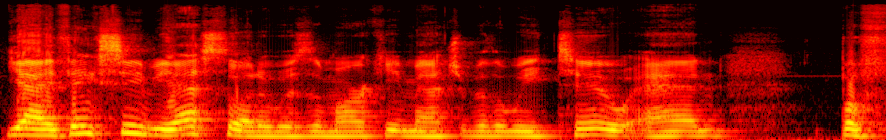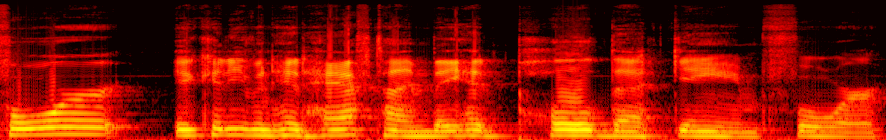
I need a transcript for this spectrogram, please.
Yeah, I think CBS thought it was the marquee matchup of the week, too. And before it could even hit halftime, they had pulled that game for.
